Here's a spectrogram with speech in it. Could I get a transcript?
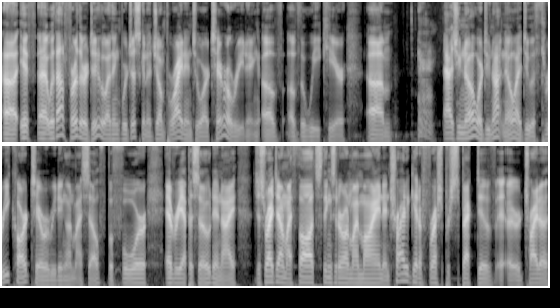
uh, if uh, without further ado, I think we're just going to jump right into our tarot reading of of the week here. Um, as you know or do not know, I do a three card tarot reading on myself before every episode, and I just write down my thoughts, things that are on my mind, and try to get a fresh perspective or try to,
